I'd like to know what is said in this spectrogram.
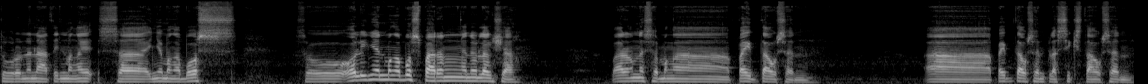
Turo na natin mga, sa inyo mga boss So, all in yan mga boss, parang ano lang siya. Parang nasa mga 5,000. Ah, 5,000 plus 6,000.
